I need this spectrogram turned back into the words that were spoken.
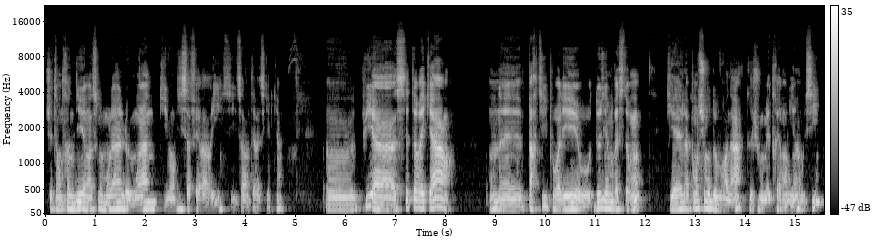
J'étais en train de lire à ce moment-là Le moine qui vendit sa Ferrari, si ça intéresse quelqu'un. Euh, puis à 7h15, on est parti pour aller au deuxième restaurant, qui est la pension d'Ovrona, que je vous mettrai en lien aussi.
